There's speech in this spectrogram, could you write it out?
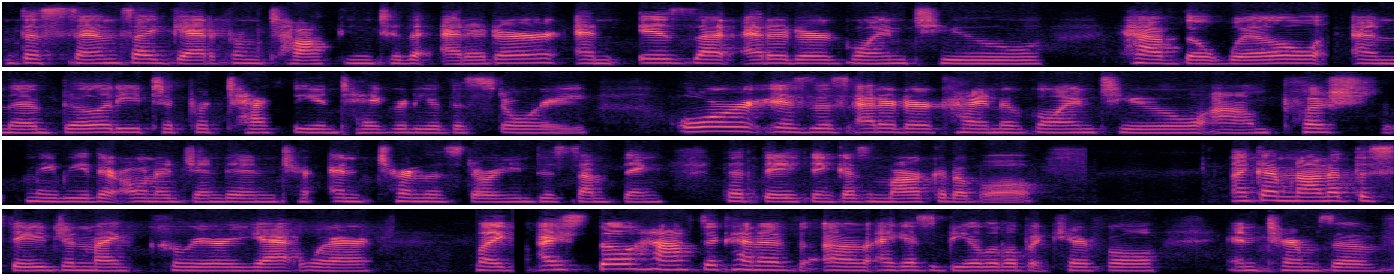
the sense I get from talking to the editor, and is that editor going to have the will and the ability to protect the integrity of the story? Or is this editor kind of going to um, push maybe their own agenda and, and turn the story into something that they think is marketable? Like, I'm not at the stage in my career yet where like i still have to kind of um, i guess be a little bit careful in terms of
